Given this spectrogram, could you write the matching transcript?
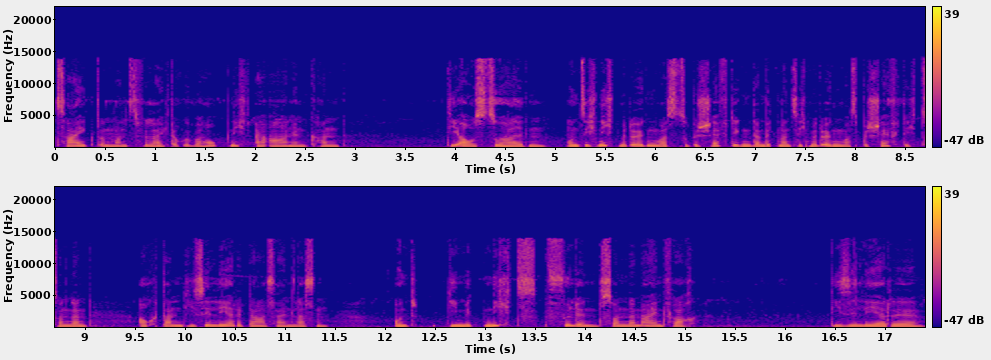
zeigt und man es vielleicht auch überhaupt nicht erahnen kann, die auszuhalten und sich nicht mit irgendwas zu beschäftigen, damit man sich mit irgendwas beschäftigt, sondern auch dann diese Leere da sein lassen und die mit nichts füllen, sondern einfach diese Leere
